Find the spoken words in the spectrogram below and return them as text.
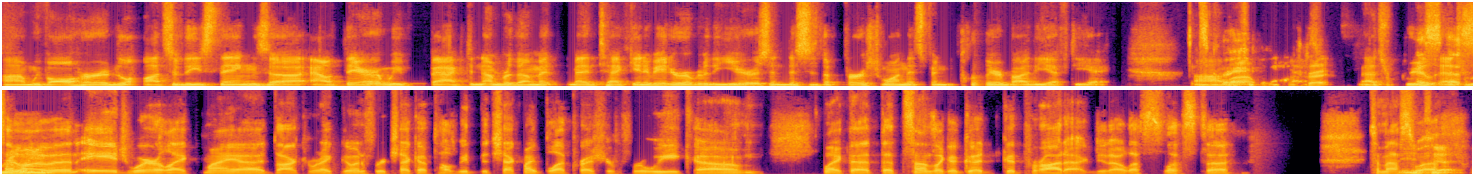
Um, we've all heard lots of these things uh, out there. We've backed a number of them at MedTech Innovator over the years, and this is the first one that's been cleared by the FDA. That's Um, great. so That's that's, great. that's really As, that's as someone of an age where, like, my uh, doctor, when I go in for a checkup, tells me to check my blood pressure for a week. Um, like that, that sounds like a good, good product. You know, let's let's to to mess it's with.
